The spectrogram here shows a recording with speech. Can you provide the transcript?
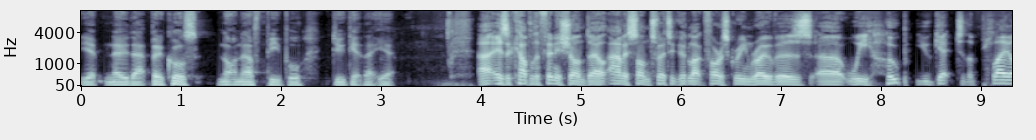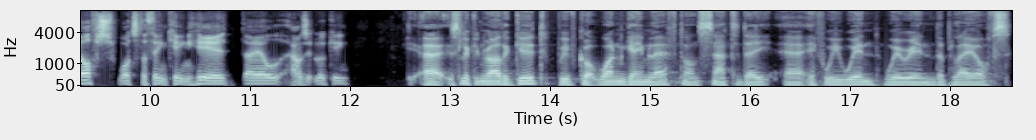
yep, know that. But of course, not enough people do get that yet. Uh, is a couple to finish on, Dale. Alice on Twitter. Good luck, Forest Green Rovers. Uh, we hope you get to the playoffs. What's the thinking here, Dale? How's it looking? Uh, it's looking rather good. We've got one game left on Saturday. Uh, if we win, we're in the playoffs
